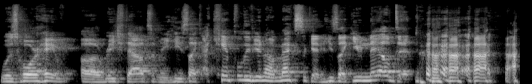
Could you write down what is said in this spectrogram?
was Jorge uh, reached out to me. He's like, I can't believe you're not Mexican. He's like, you nailed it.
